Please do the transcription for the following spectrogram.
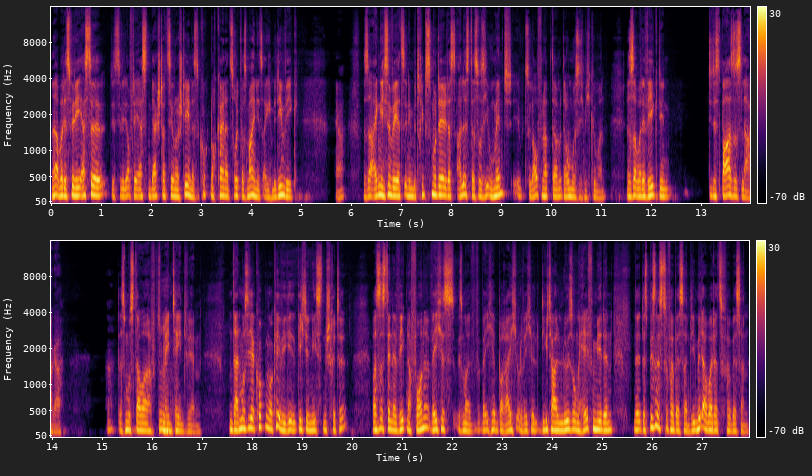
Ne? Aber dass wir die erste, dass wir auf der ersten Bergstation stehen, das guckt noch keiner zurück, was machen jetzt eigentlich mit dem Weg? Ja. Also eigentlich sind wir jetzt in dem Betriebsmodell, dass alles, das, was ich im Moment äh, zu laufen habe, darum muss ich mich kümmern. Das ist aber der Weg, den das Basislager. Das muss dauerhaft mhm. maintained werden. Und dann muss ich ja gucken, okay, wie gehe ich die nächsten Schritte? Was ist denn der Weg nach vorne? Welches, ist mal, welche Bereiche oder welche digitalen Lösungen helfen mir denn, ne, das Business zu verbessern, die Mitarbeiter zu verbessern,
